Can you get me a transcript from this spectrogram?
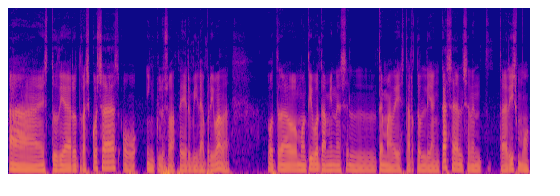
a estudiar otras cosas o incluso a hacer vida privada. Otro motivo también es el tema de estar todo el día en casa, el sedentarismo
